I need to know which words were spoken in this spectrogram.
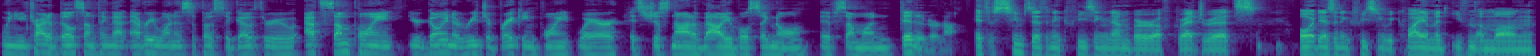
when you try to build something that everyone is supposed to go through, at some point you're going to reach a breaking point where it's just not a valuable signal if someone did it or not. It just seems there's an increasing number of graduates or there's an increasing requirement even among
